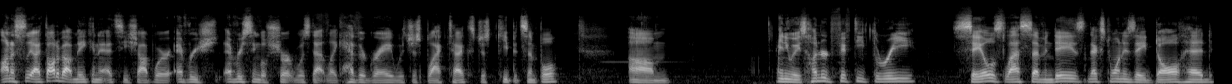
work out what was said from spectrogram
honestly, I thought about making an Etsy shop where every every single shirt was that like heather gray with just black text, just keep it simple. Um, anyways, 153 sales last seven days. Next one is a doll head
